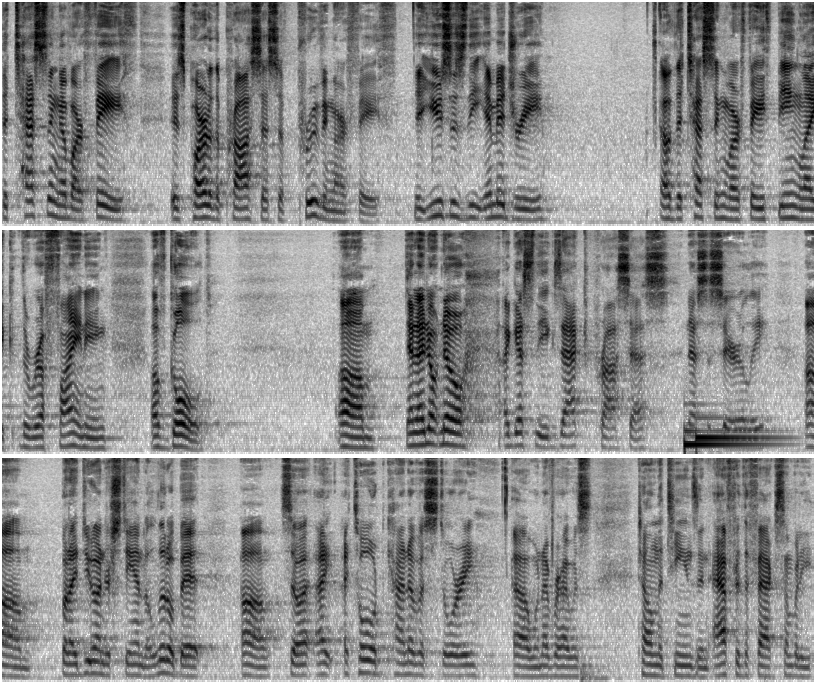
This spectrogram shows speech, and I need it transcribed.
the testing of our faith is part of the process of proving our faith. It uses the imagery of the testing of our faith being like the refining of gold. Um, and I don't know, I guess, the exact process necessarily, um, but I do understand a little bit. Uh, so I, I told kind of a story uh, whenever I was telling the teens, and after the fact, somebody.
